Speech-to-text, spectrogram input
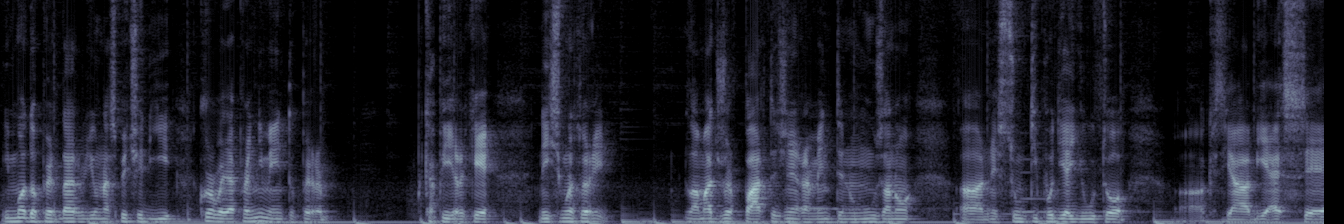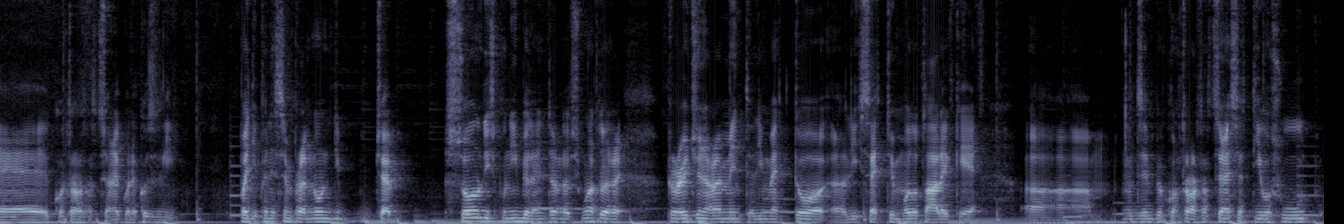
in modo per darvi una specie di curva di apprendimento per capire che nei simulatori la maggior parte generalmente non usano uh, nessun tipo di aiuto che sia ABS, controllazione, quelle cose lì. Poi dipende sempre, non di, cioè sono disponibili all'interno del simulatore, però io generalmente li metto, uh, li setto in modo tale che uh, ad esempio trazione sia attivo su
